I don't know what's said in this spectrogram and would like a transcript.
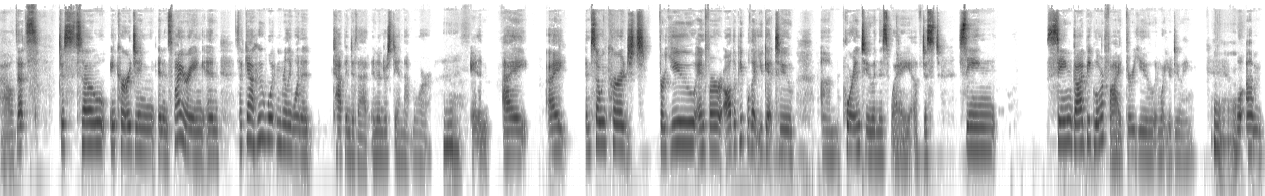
Wow, that's just so encouraging and inspiring. And it's like, yeah, who wouldn't really want to tap into that and understand that more? Mm. And I, I am so encouraged for you and for all the people that you get to um, pour into in this way of just seeing seeing God be glorified through you and what you're doing. Mm. Well, um,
